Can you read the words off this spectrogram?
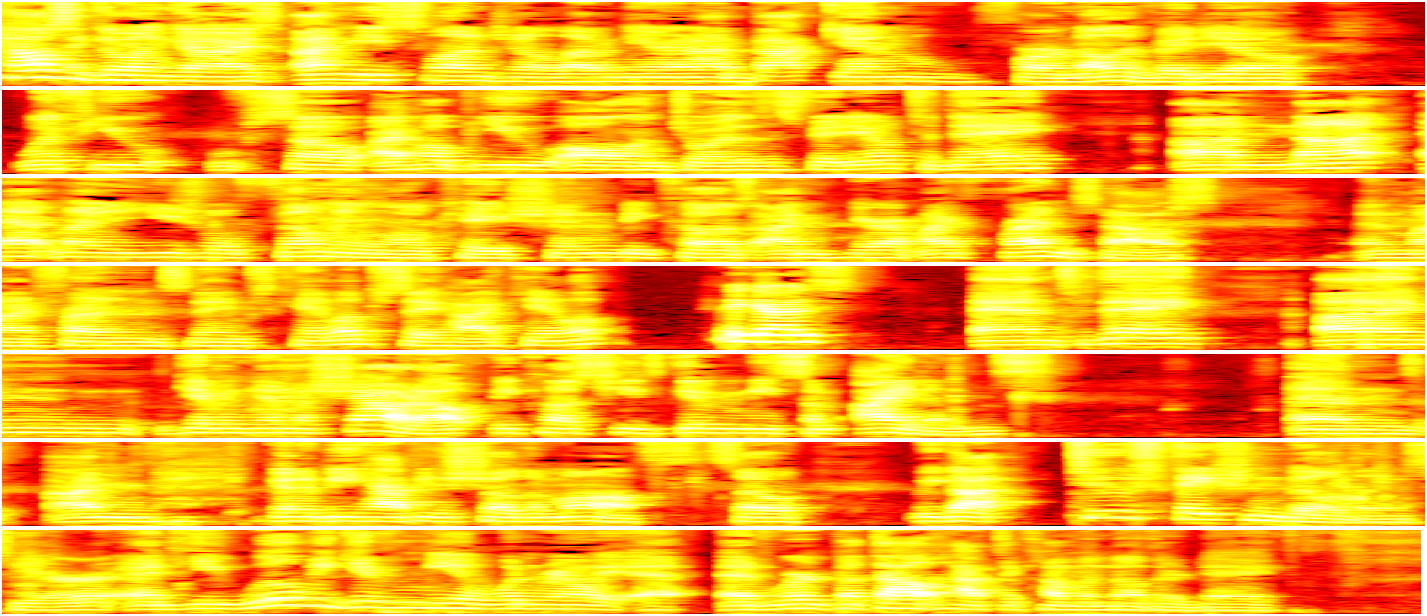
How's it going, guys? I'm Useful Engine 11 here, and I'm back again for another video with you. So I hope you all enjoy this video today. I'm not at my usual filming location because I'm here at my friend's house, and my friend's name's Caleb. Say hi, Caleb. Hey guys. And today I'm giving him a shout out because he's given me some items, and I'm gonna be happy to show them off. So we got two station buildings here, and he will be giving me a Wooden Railway e Edward, but that'll have to come another day.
